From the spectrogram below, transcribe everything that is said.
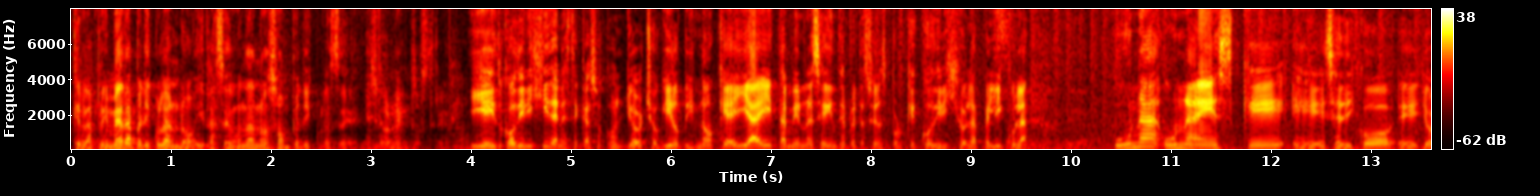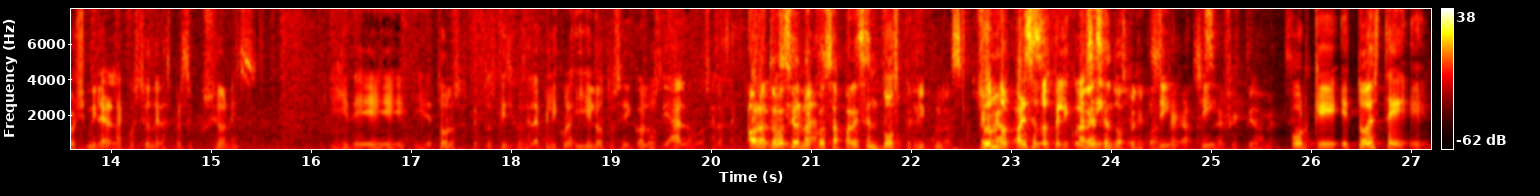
Que la primera película no y la segunda no son películas de, Es de correcto. industria, ¿no? Y codirigida en este caso con George Ogilvy, ¿no? Que ahí hay también una serie de interpretaciones por qué codirigió la película. Una, una es que eh, se dedicó eh, George Miller a la cuestión de las persecuciones y de, y de todos los aspectos físicos de la película, y el otro se dedicó a los diálogos, a las actuaciones. Ahora, te voy a decir una cosa, parecen dos películas. Son dos- parecen dos películas, Parecen sí. dos películas Sí, pegadas, sí. efectivamente. Porque eh, todo este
